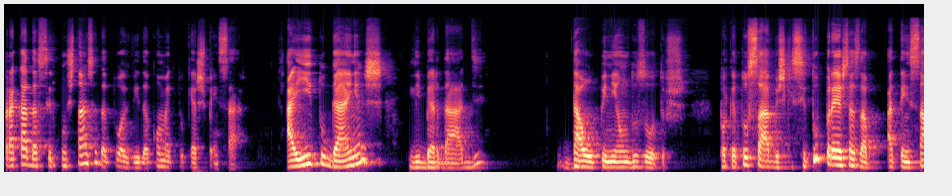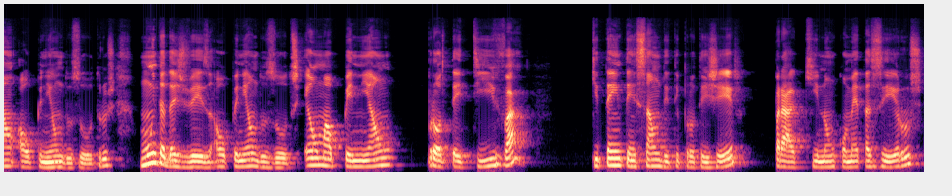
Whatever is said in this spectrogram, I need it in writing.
para cada circunstância da tua vida como é que tu queres pensar. Aí tu ganhas liberdade da opinião dos outros. Porque tu sabes que se tu prestas atenção à opinião dos outros, muitas das vezes a opinião dos outros é uma opinião protetiva que tem intenção de te proteger para que não cometas erros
